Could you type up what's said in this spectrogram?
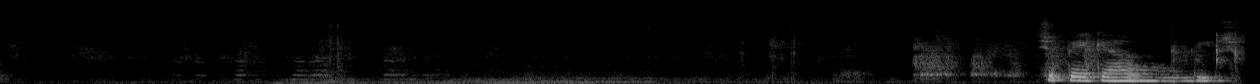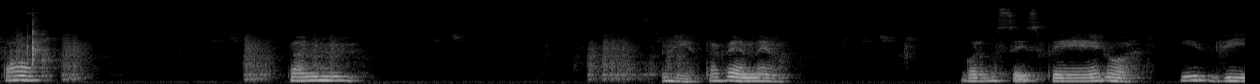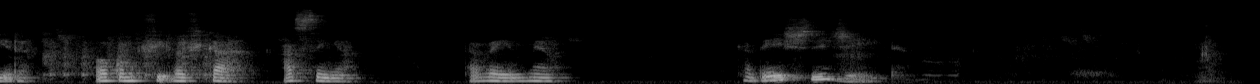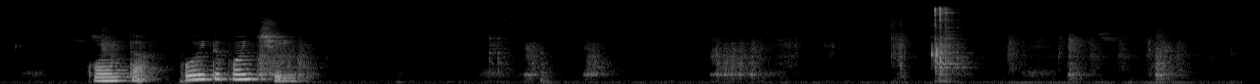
Deixa eu pegar o bico de pau para não. Aí, tá vendo, né? Agora vocês pegam, ó, e vira. Ó como que vai ficar. Assim, ó. Tá vendo, né? Fica desse jeito. Conta oito pontinhos.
